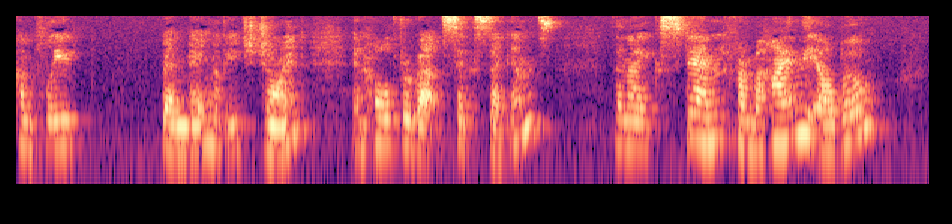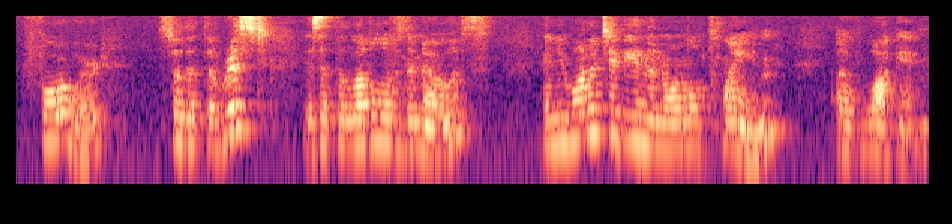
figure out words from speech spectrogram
complete bending of each joint and hold for about six seconds. Then I extend from behind the elbow forward so that the wrist is at the level of the nose and you want it to be in the normal plane of walking.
